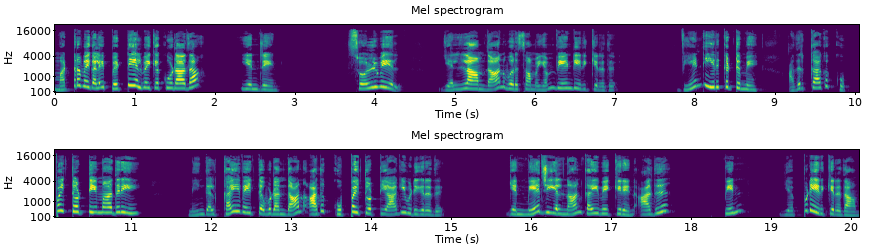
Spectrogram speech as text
மற்றவைகளை பெட்டியில் வைக்கக்கூடாதா என்றேன். சொல்வேல் எல்லாம் தான் ஒரு சமயம் வேண்டியிருக்கிறது. வேண்டி இருக்கட்டுமே அதற்காக குப்பை தொட்டி மாதிரி. நீங்கள் கை வைத்தவுடன் தான் அது குப்பை தொட்டியாகி விடுகிறது. என் மேஜையில் நான் கை வைக்கிறேன். அது பின் எப்படி இருக்கிறதாம்?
